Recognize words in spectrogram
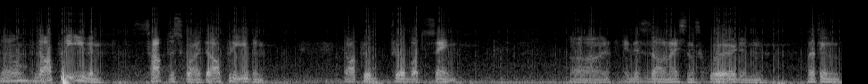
You know, they're all pretty even. Softest wise, they're all pretty even. They all feel, feel about the same. Uh, and this is all nice and squared and nothing,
